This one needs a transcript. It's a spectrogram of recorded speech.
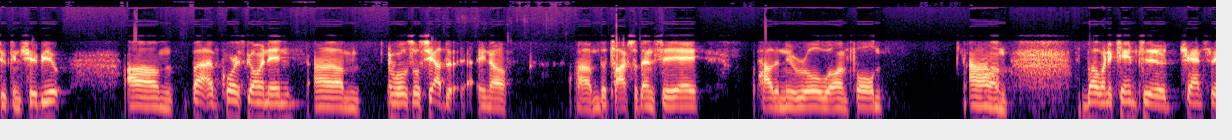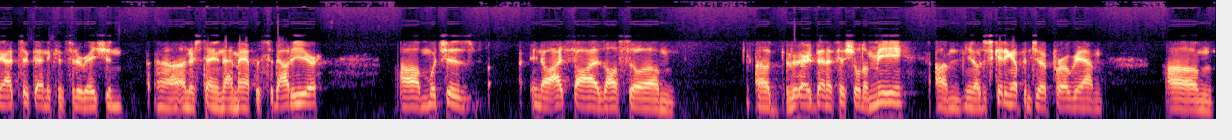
to contribute. Um, but of course, going in, um, we'll, we'll see how the you know um, the talks with NCAA how the new rule will unfold. Um, but when it came to transferring, I took that into consideration, uh, understanding that I may have to sit out a year, um, which is, you know, I saw as also um, uh, very beneficial to me. Um, you know, just getting up into a program Um,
